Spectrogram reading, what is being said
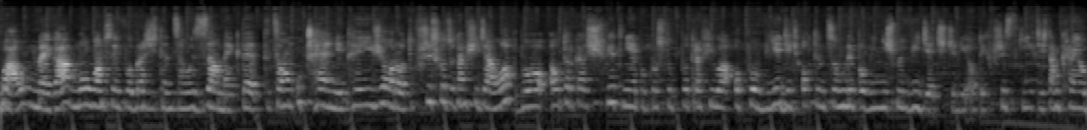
Wow, mega. Mogłam sobie wyobrazić ten cały zamek, tę całą uczelnię, te jezioro, to wszystko, co tam się działo, bo autorka świetnie po prostu potrafiła opowiedzieć o tym, co my powinniśmy widzieć, czyli o tych wszystkich gdzieś tam krajobrazach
